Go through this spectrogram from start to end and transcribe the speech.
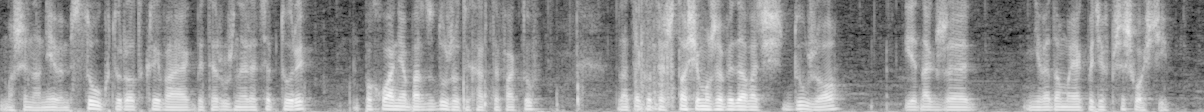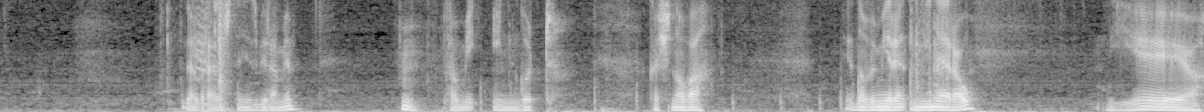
Maszyna, nie wiem, stół, który odkrywa jakby te różne receptury, pochłania bardzo dużo tych artefaktów. Dlatego też to się może wydawać dużo, jednakże nie wiadomo jak będzie w przyszłości. Dobra, resztę nie zbieramy. Hmm, to mi ingot. Jakaś nowa. Nowy minerał. Yeah.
